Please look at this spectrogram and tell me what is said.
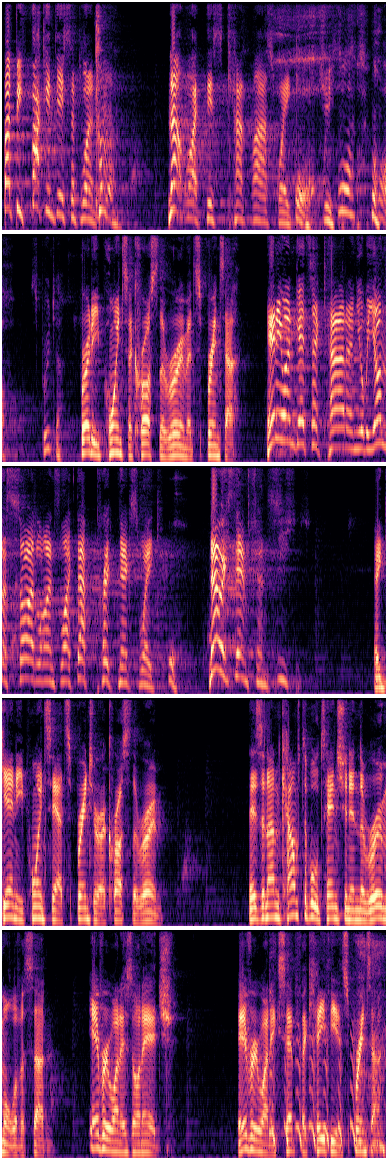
But be fucking disciplined. Come on. Not like this cunt last week. Oh, Jesus. What? Oh, Sprinter. Brady points across the room at Sprinter. Anyone gets a card and you'll be on the sidelines like that prick next week. Oh. No exemptions. Again, he points out Sprinter across the room. There's an uncomfortable tension in the room all of a sudden. Everyone is on edge. Everyone except for Keithy and Sprinter,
